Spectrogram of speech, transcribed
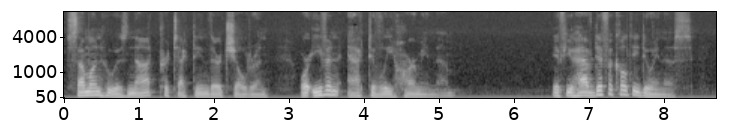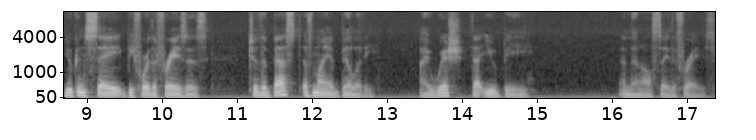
someone who is not protecting their children or even actively harming them. If you have difficulty doing this, you can say before the phrases, To the best of my ability, I wish that you be, and then I'll say the phrase.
